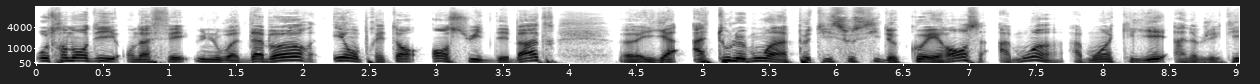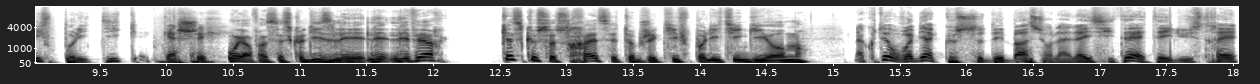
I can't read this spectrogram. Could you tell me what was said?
Autrement dit, on a fait une loi d'abord et on prétend ensuite débattre. Euh, il y a à tout le moins un petit souci de cohérence, à moins, à moins qu'il y ait un objectif politique caché. Oui, enfin c'est ce que disent les, les, les Verts Qu'est-ce que ce serait cet objectif politique, Guillaume? Écoutez, on voit bien que ce débat sur la laïcité a été illustré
